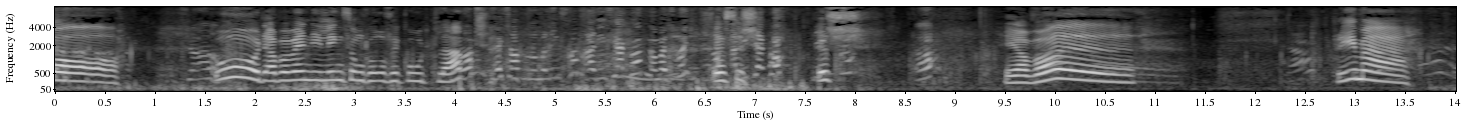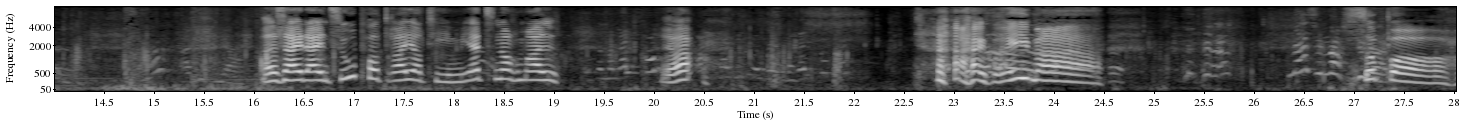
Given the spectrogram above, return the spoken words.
Super. Gut, aber wenn die Linksumkurve gut klappt, Komm, rechts ab, nochmal links rum. Alicia, komm, nochmal zurück. das ist, Alicia, komm. ist, jawohl. Prima. Ihr seid ein super Dreierteam. Jetzt nochmal, ja. Prima. Super.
